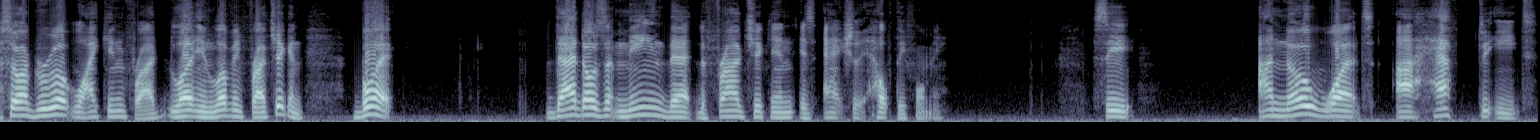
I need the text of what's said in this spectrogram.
so I grew up liking fried, and loving fried chicken. But that doesn't mean that the fried chicken is actually healthy for me. See, I know what I have to eat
